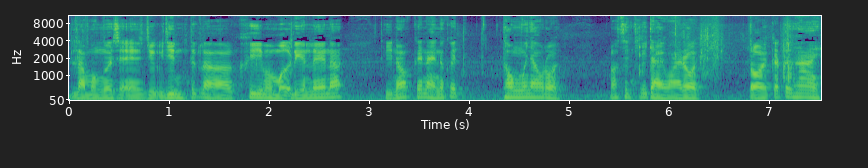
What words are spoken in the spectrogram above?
là mọi người sẽ giữ gìn. Tức là khi mà mở điện lên á, thì nó, cái này nó cứ thông với nhau rồi. Nó sẽ cứ chạy hoài rồi. Rồi, cách thứ hai.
